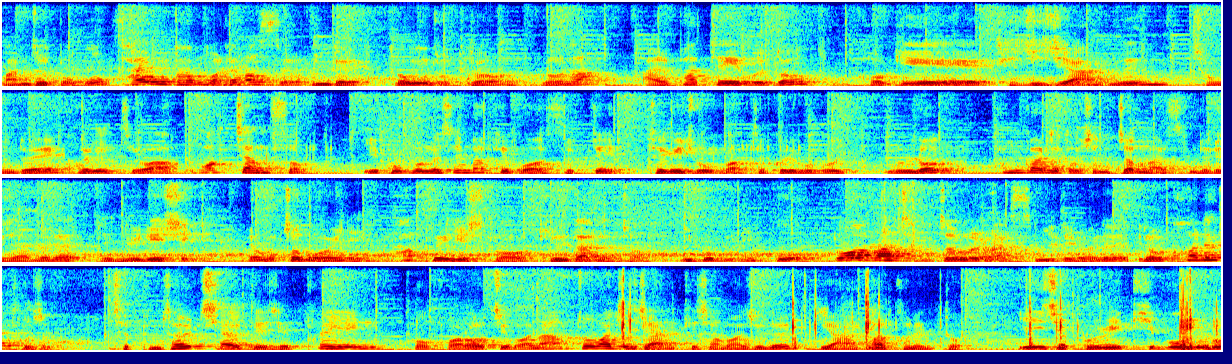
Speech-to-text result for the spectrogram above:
만져보고 사용도 한번 해봤어요. 근데 너무 좋더라고요. 그러나 알파 테이블도 거기에 뒤지지 않는 정도의 퀄리티와 확장성 이 부분을 생각해 보았을 때 되게 좋은 것 같아요. 그리고 물- 물론 한 가지 더 장점 말씀드리자면은 이제 유닛이 0.5인이 하프 유닛이 더 길다는 점 이 부분이 있고 또 하나 장점을 말씀드리면은 이런 커넥터죠. 제품 설치할 때 이제 프레임 더 벌어지거나 좁아지지 않게 잡아주는 이 알파 커넥터 이 제품이 기본으로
